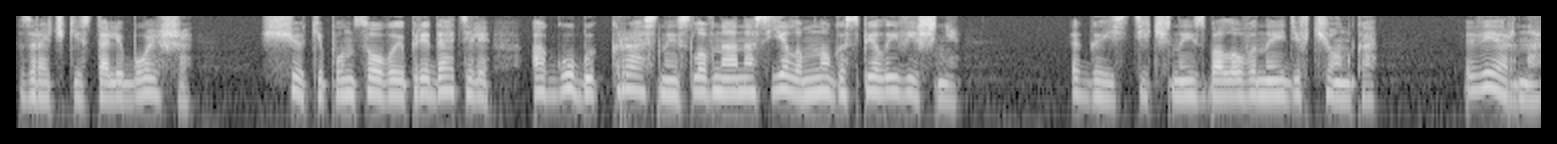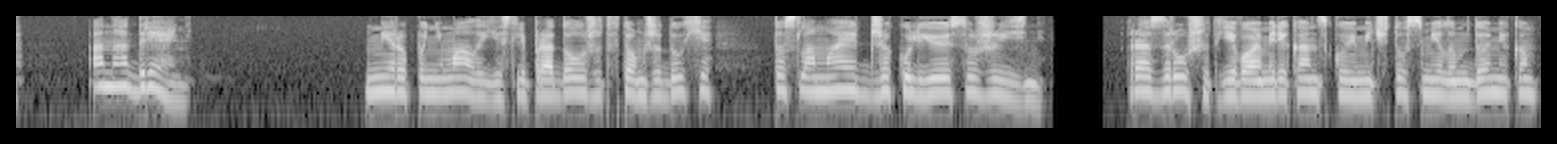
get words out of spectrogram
Зрачки стали больше, щеки пунцовые предатели, а губы красные, словно она съела много спелой вишни. Эгоистичная избалованная девчонка. Верно, она дрянь. Мира понимала, если продолжит в том же духе, то сломает Джеку Льюису жизнь. Разрушит его американскую мечту с милым домиком,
